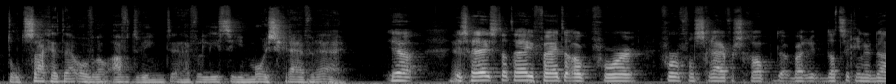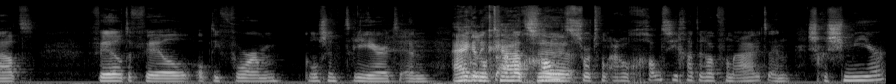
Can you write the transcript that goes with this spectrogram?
het ontzag dat hij overal afdwingt en hij verliest zich in mooie schrijverij. Ja, ja. Is, hij, is dat hij in feite ook voor vorm van schrijverschap, dat, waar, dat zich inderdaad veel te veel op die vorm concentreert. En eigenlijk gaat ze... Een soort van arrogantie gaat er ook van uit. En is gesmier.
